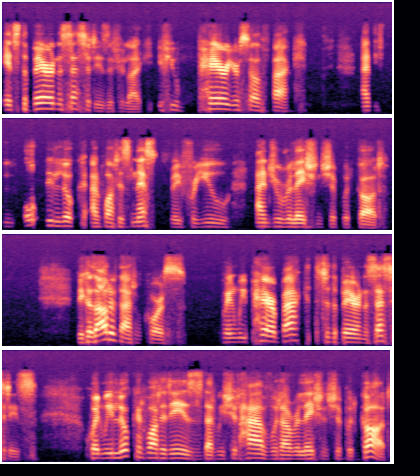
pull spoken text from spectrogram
it's the bare necessities, if you like. If you pare yourself back and if you only look at what is necessary for you and your relationship with God. Because out of that, of course, when we pare back to the bare necessities, when we look at what it is that we should have with our relationship with God,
